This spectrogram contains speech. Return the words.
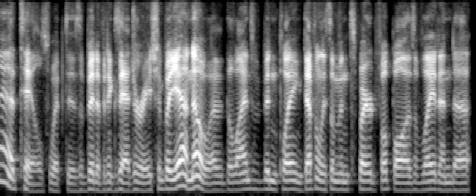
eh, tails whipped is a bit of an exaggeration, but yeah, no, uh, the Lions have been playing definitely some inspired football as of late, and uh,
